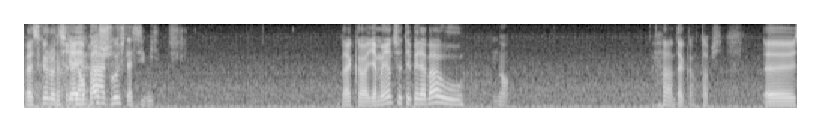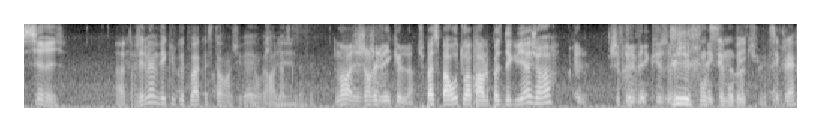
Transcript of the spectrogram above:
Parce que l'autre tiré est est en bas à gauche la série. D'accord, y a moyen de se TP là-bas ou? Non. Ah, d'accord, tant pis. Euh, Siri. Attends. J'ai le même véhicule que toi, Castor, hein, j'y vais, on verra bien ce que ça fait. Non, j'ai changé de véhicule là. Tu passes par où toi Par le poste d'aiguillage, Erreur J'ai pris le véhicule. j'ai pris le Défoncer mon véhicule, c'est clair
